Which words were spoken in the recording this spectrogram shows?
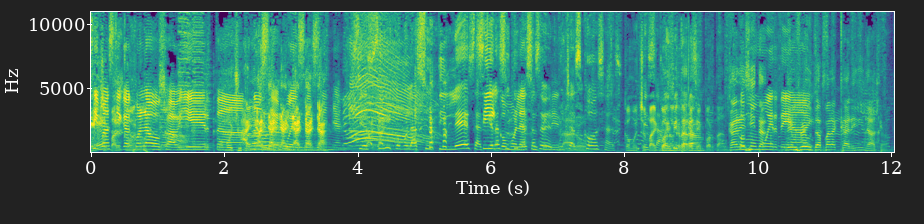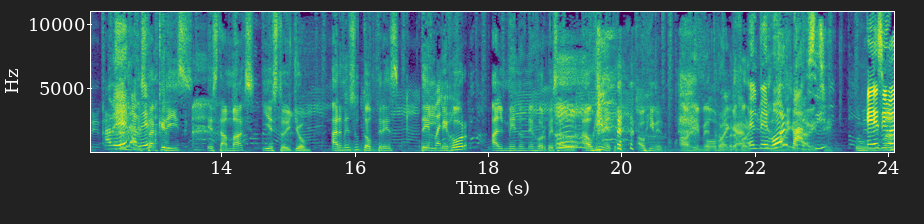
si mastica con la boca abierta. Como chupa no la boca. Sí, sí, como la sutileza. Sí, que la como la sutileza se ven muchas cosas. Como chupa el cono, creo que es a- importante. Karencita, Como muerde tengo pregunta para Karen y Nata. A ver, a Está ver. Chris, está Max y estoy yo. Armen su top 3 del mejor al menos mejor besador. A ojímetro. A ojímetro. Ojímetro, Oh my pero God. ¿por El mejor, Oh my God, Maxi. David, sí. Eso iba a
